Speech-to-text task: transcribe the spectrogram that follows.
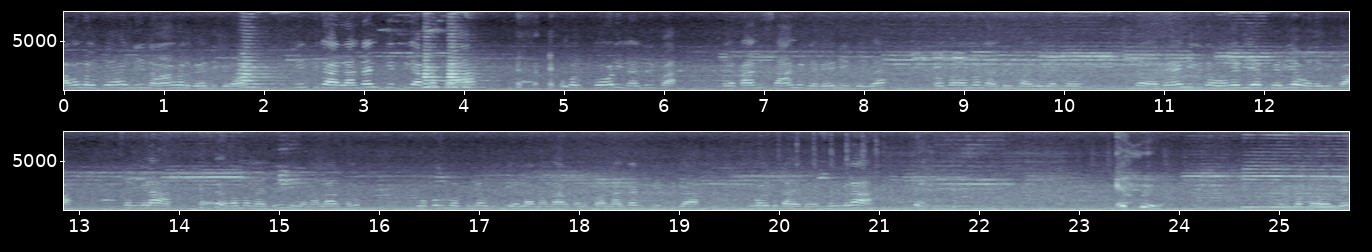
அவங்களுக்கு வேண்டி நாங்களும் வேண்டிக்கிறோம். கீர்த்திகா லண்டன் கீர்த்திகா பாப்பா உங்களுக்கு கோடி நன்றிப்பா. எனக்காண்டி சாமிகிட்ட வேண்டியிருக்கீங்க ரொம்ப ரொம்ப நன்றிப்பா. நீங்கள் இந்த வேண்டிக்கிட்ட உதவியே பெரிய உதவிப்பா. சரிங்களா? ரொம்ப நன்றி. நீங்கள் நல்லா இருக்கணும். உங்கள் குடும்ப பிள்ளை குட்டி எல்லாம் நல்லா இருக்கணும்ப்பா. லண்டன் கீர்த்திகா உங்களுக்கு தான் இது. சரிங்களா? அதுக்கப்புறம் வந்து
